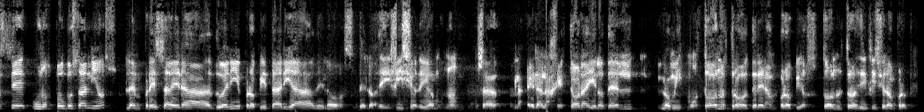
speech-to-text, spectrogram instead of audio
hace unos pocos años la empresa era dueña y propietaria de los, de los edificios, digamos, ¿no? O sea, era la gestora y el hotel lo mismo. Todos nuestros hoteles eran propios, todos nuestros edificios eran propios.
